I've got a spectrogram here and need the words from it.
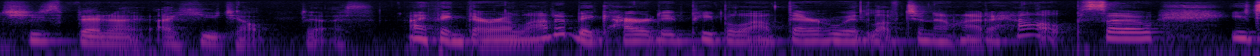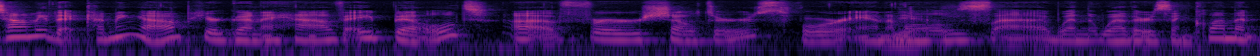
she's been a, a huge help to us. I think there are a lot of big hearted people out there who would love to know how to help. So, you tell me that coming up, you're going to have a build uh, for shelters for animals uh, when the weather is inclement.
